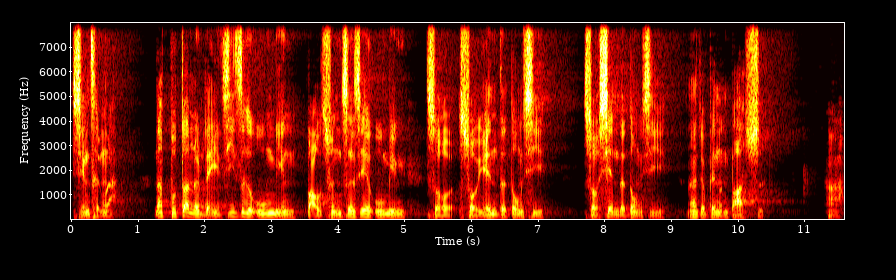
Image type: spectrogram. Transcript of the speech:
形成了。那不断的累积这个无名，保存这些无名所所缘的东西，所现的东西，那就变成八识，啊。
